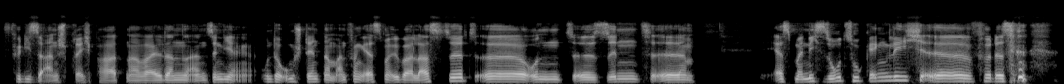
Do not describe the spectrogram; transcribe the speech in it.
für diese Ansprechpartner, weil dann äh, sind die unter Umständen am Anfang erstmal überlastet äh, und äh, sind äh, erstmal nicht so zugänglich für das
